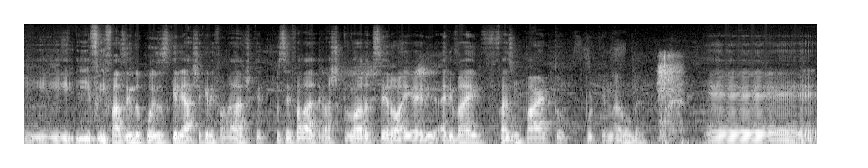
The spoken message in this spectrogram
E, e, e, fazendo coisas que ele acha que ele fala, ah, acho que você fala, eu acho que tô na hora de ser herói. Aí ele, aí ele vai, faz um parto, por que não, né? É,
